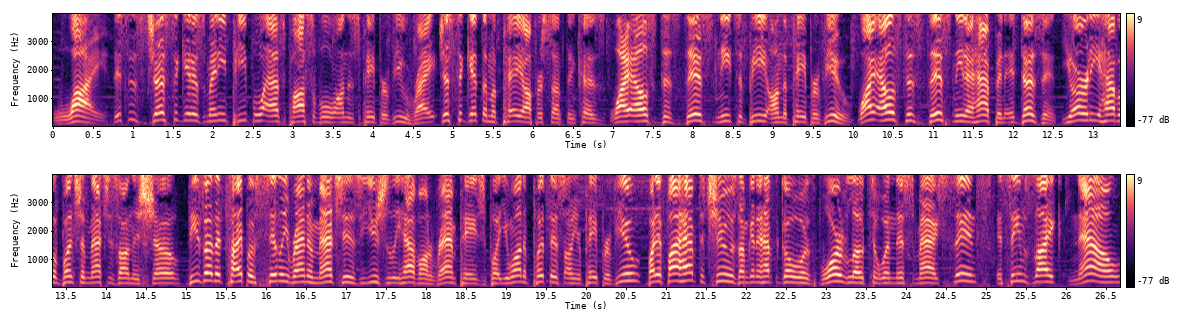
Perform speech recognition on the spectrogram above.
Why? This is just to get as many people as possible on this pay per view, right? Just to get them a payoff or something. Because why else does this need to be on the pay per view? Why else does this need to happen? It doesn't. You already have a bunch of matches on this show. These are the type of silly random matches you usually have on Rampage, but you want to put this on your pay per view. But if I have to choose, I'm going to have to go with Wardlow to win this match since it seems like now,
